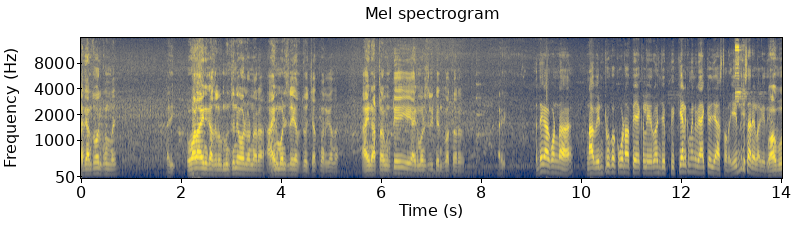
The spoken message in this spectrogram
అది ఎంతవరకు ఉంది? అది ఇవాళ ఆయనకి అసలు నుంచునే వాళ్ళు ఉన్నారా? ఆయన మనుషులే వచ్చేస్తున్నారు కదా. ఆయన అట్లా ఉంటే ఆయన మనుషులు ఇటు ఎందుకు వస్తారు? అది. అంతేకాకుండా నా వెంట్రుక కూడా పీకలేరు అని చెప్పి కీలకమైన వ్యాఖ్యలు చేస్తాను ఎందుకు సార్ ఇలాగ ఇది? బాబు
